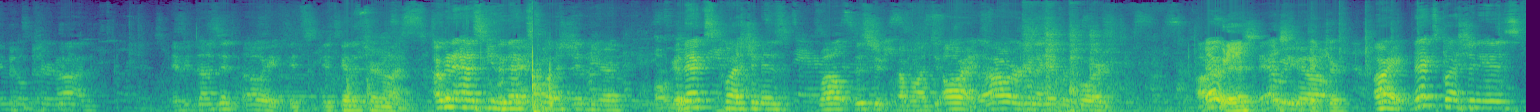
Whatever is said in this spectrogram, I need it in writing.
If it'll turn on. If it doesn't, oh wait, it's it's gonna turn on. I'm gonna ask you the next question here. All The next question is, well, this should come on too. All right, now we're gonna hit record. All There right, it is. There I we see a go. picture. All right, next question is,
